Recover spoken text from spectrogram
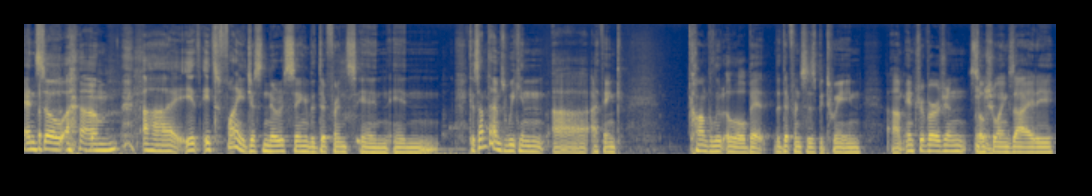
and so um, uh, it, it's funny just noticing the difference in in because sometimes we can uh, I think convolute a little bit the differences between um, introversion, social anxiety,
